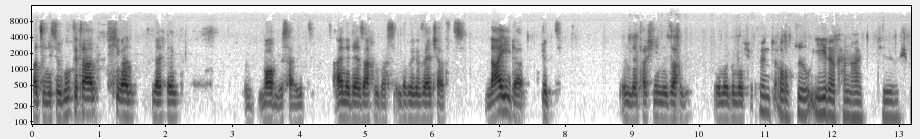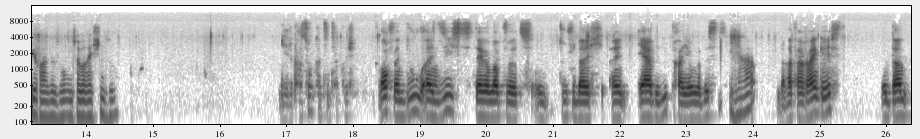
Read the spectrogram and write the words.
hat sie nicht so gut getan, wie man vielleicht denkt. Und Mobben ist halt eine der Sachen, was unsere Gesellschaft leider gibt. In den verschiedenen Sachen, gemobbt wird. Ich finde auch so, jeder kann halt die Spirale so unterbrechen. So. Jede Person kann es unterbrechen. Auch wenn du einen siehst, der gemobbt wird und du vielleicht ein eher beliebterer Junge bist, Ja, und da einfach reingehst und dann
